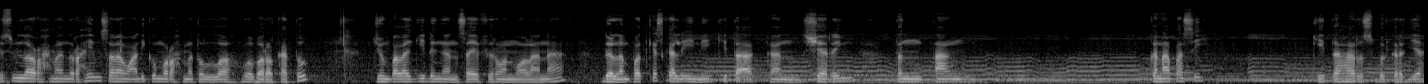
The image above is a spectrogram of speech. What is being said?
bismillahirrahmanirrahim. Assalamualaikum warahmatullahi wabarakatuh. Jumpa lagi dengan saya Firman Maulana. Dalam podcast kali ini kita akan sharing tentang kenapa sih kita harus bekerja.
